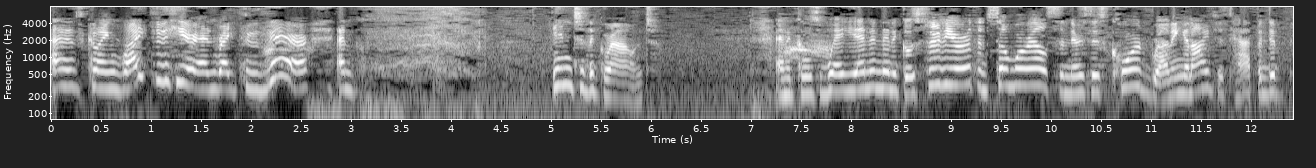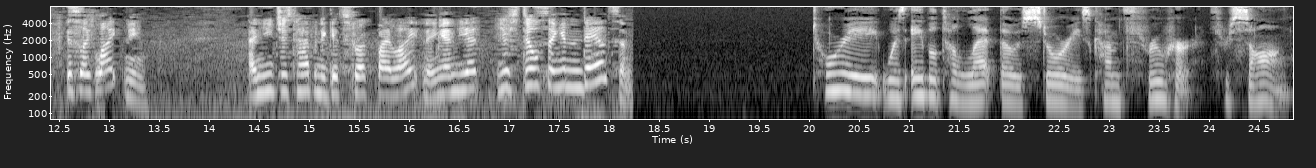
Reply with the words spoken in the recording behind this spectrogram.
and it's going right through here and right through there, and into the ground. And it goes way in and then it goes through the earth and somewhere else and there's this cord running and I just happen to it's like lightning. And you just happen to get struck by lightning and yet you're still singing and dancing. Tori was able to let those stories come through her through song.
